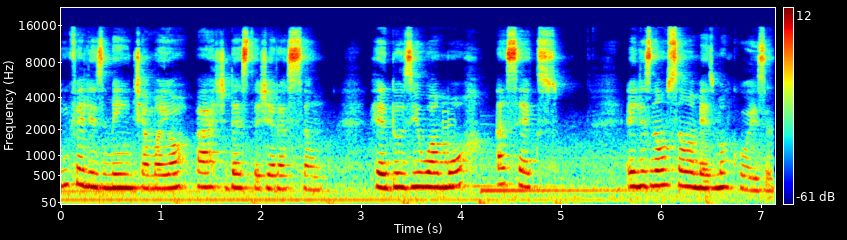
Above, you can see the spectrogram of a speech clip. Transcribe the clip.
Infelizmente, a maior parte desta geração reduziu o amor a sexo. Eles não são a mesma coisa.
